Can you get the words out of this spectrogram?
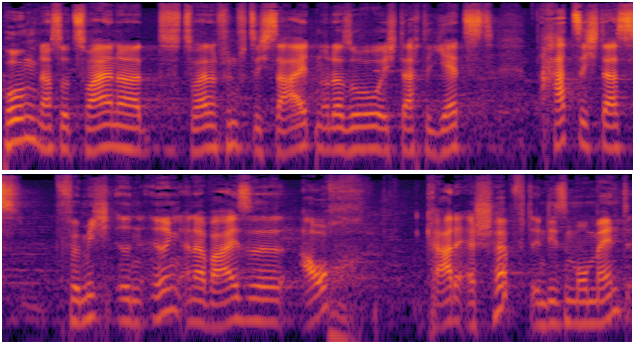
Punkt nach so 200, 250 Seiten oder so, ich dachte, jetzt hat sich das für mich in irgendeiner Weise auch gerade erschöpft in diesem Moment.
